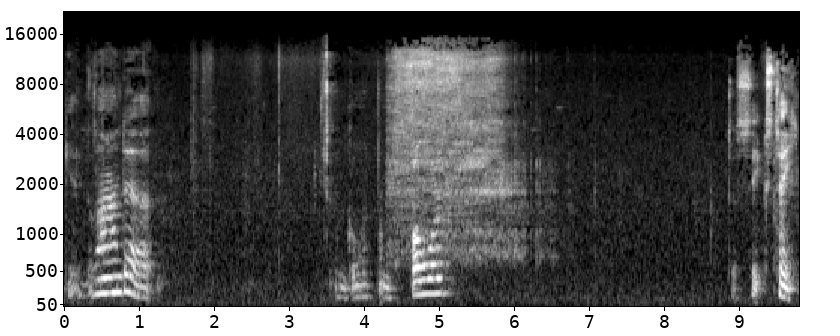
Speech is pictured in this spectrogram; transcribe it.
Get it lined up. I'm going from 4 to 16.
